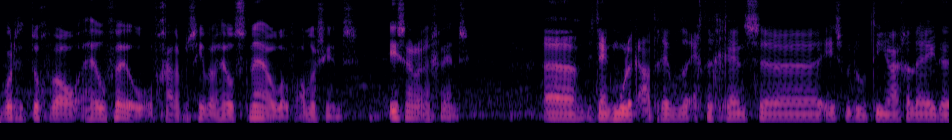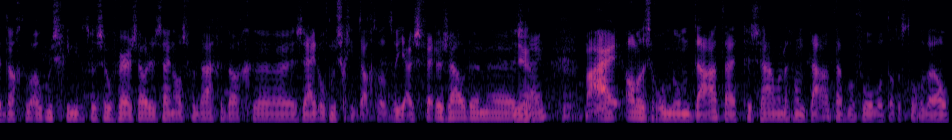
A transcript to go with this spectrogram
wordt het toch wel heel veel? Of gaat het misschien wel heel snel, of anderszins? Is er een grens? Uh, is denk ik moeilijk aan te geven wat er echt een grens uh, is. Ik bedoel, tien jaar geleden dachten we ook misschien niet dat we zo ver zouden zijn als vandaag de dag uh, zijn. Of misschien dachten we dat we juist verder zouden zijn. Ja. Maar alles rondom data, het verzamelen van data bijvoorbeeld, dat is toch wel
